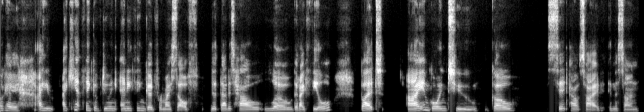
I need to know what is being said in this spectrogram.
okay, I I can't think of doing anything good for myself. That that is how low that I feel, but I am going to go sit outside in the sun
